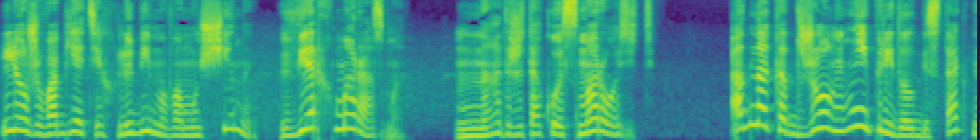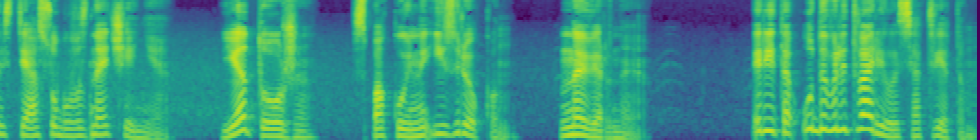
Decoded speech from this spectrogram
лежа в объятиях любимого мужчины, вверх маразма. Надо же такое сморозить. Однако Джон не придал бестактности особого значения. «Я тоже», — спокойно изрек он. «Наверное». Рита удовлетворилась ответом,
